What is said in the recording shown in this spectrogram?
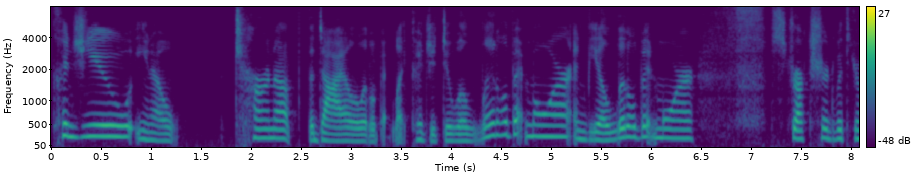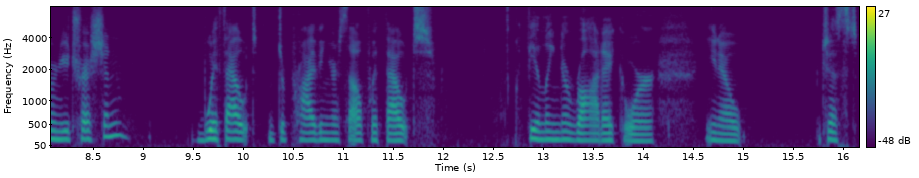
could you, you know, turn up the dial a little bit? Like, could you do a little bit more and be a little bit more structured with your nutrition without depriving yourself, without feeling neurotic or, you know, just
